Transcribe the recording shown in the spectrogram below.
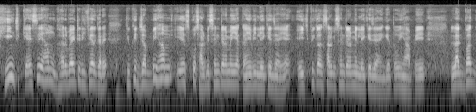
हिंज कैसे हम घर बैठे रिपेयर करें? क्योंकि जब भी हम इसको सर्विस सेंटर में या कहीं भी लेके जाएँ एच का सर्विस सेंटर में लेके जाएँगे तो यहाँ पे लगभग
